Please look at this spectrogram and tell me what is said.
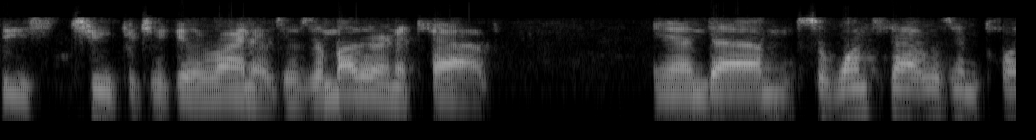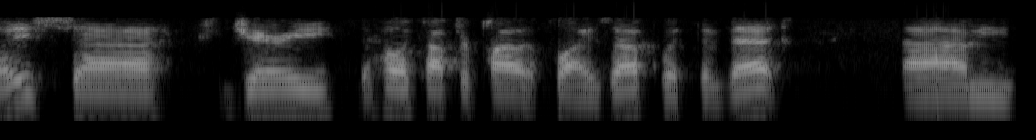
these two particular rhinos. It was a mother and a calf. And um, so once that was in place, uh, Jerry, the helicopter pilot, flies up with the vet. Um,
